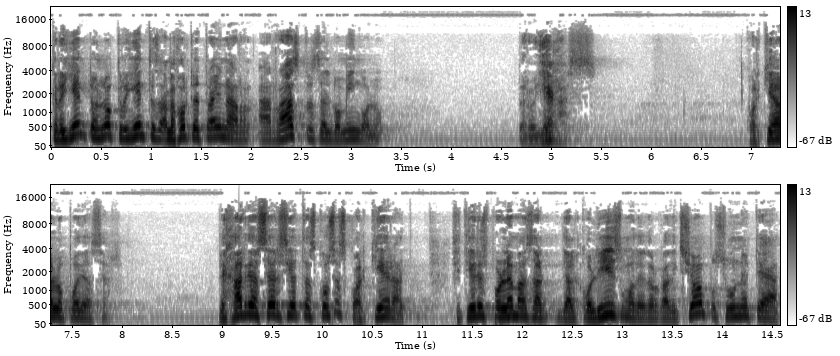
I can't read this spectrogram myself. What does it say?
creyente o no creyentes, a lo mejor te traen arrastres el domingo, ¿no? Pero llegas. Cualquiera lo puede hacer. Dejar de hacer ciertas cosas, cualquiera. Si tienes problemas de alcoholismo, de drogadicción, pues únete a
